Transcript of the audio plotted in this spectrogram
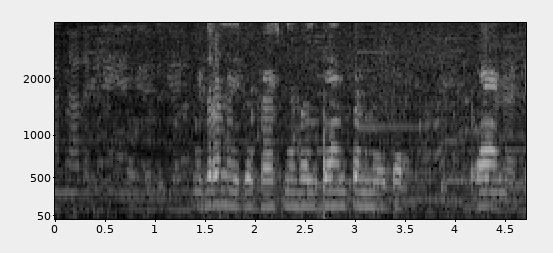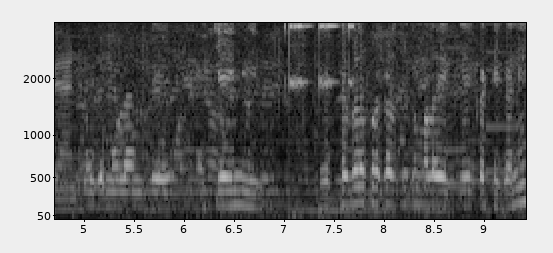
आता आलं का? मित्रांनो इथं फॅशनेबल बँड पण मिळतात. बँड बँड मुलांचे चैनी हे सगळ्या प्रकारचे तुम्हाला एक एका ठिकाणी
